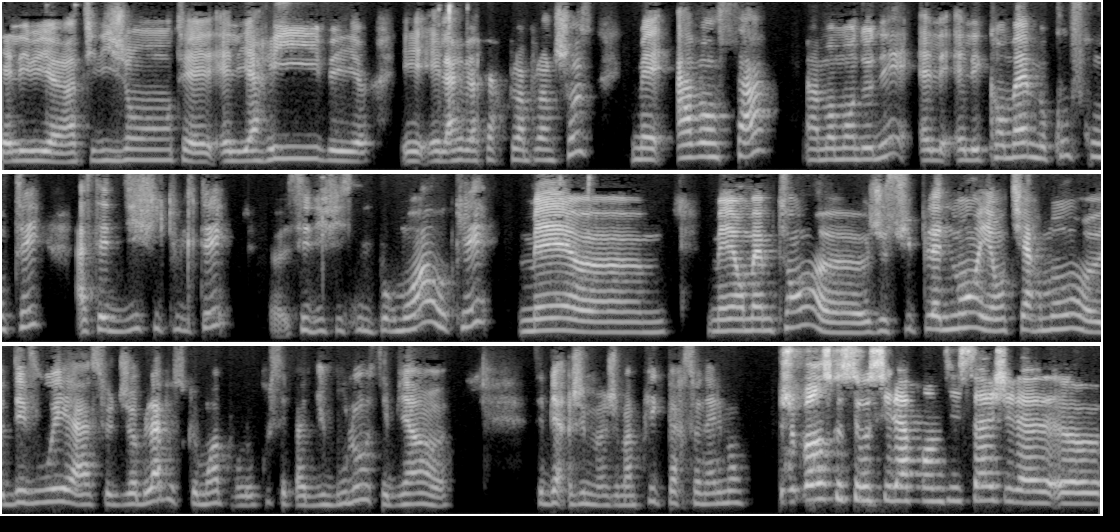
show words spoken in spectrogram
elle est intelligente, elle, y arrive et, et, elle arrive à faire plein plein de choses. Mais avant ça, à un moment donné, elle, est quand même confrontée à cette difficulté. C'est difficile pour moi, ok, mais, euh, mais en même temps, euh, je suis pleinement et entièrement euh, dévouée à ce job-là, parce que moi, pour le coup, c'est pas du boulot, c'est bien, c'est bien, je m'implique personnellement. Je pense que c'est aussi l'apprentissage et la,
